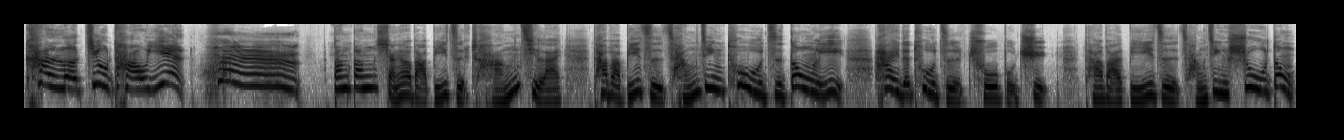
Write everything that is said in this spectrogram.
看了就讨厌。”哼！邦邦想要把鼻子藏起来，他把鼻子藏进兔子洞里，害得兔子出不去。他把鼻子藏进树洞，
